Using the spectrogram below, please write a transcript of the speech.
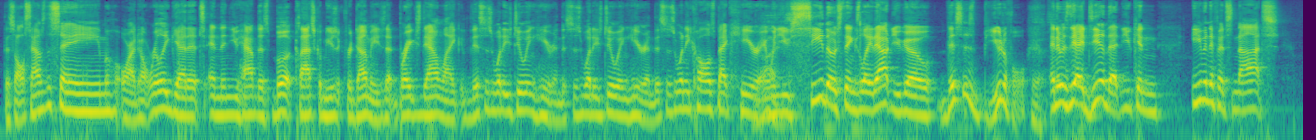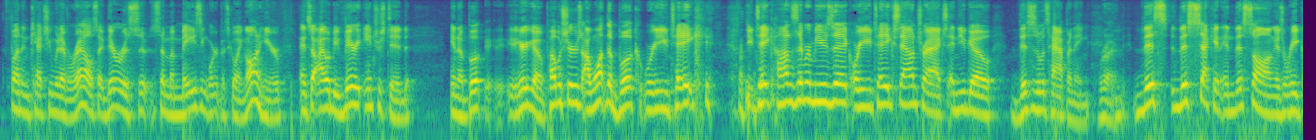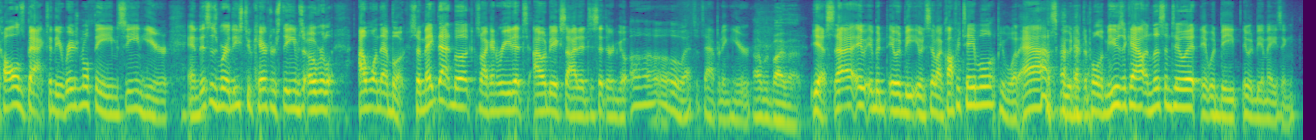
this all sounds the same, or I don't really get it. And then you have this book, Classical Music for Dummies, that breaks down like this is what he's doing here, and this is what he's doing here, and this is when he calls back here. And when you see those things laid out, you go, this is beautiful. And it was the idea that you can, even if it's not fun and catchy, whatever else. Like there is some amazing work that's going on here, and so I would be very interested in a book. Here you go, publishers. I want the book where you take you take Hans Zimmer music or you take soundtracks and you go, this is what's happening. Right. This this second in this song is where he calls back to the original theme seen here, and this is where these two characters' themes over. I want that book. So make that book so I can read it. I would be excited to sit there and go, oh, that's what's happening here. I would buy that. Yes, uh, it, it would. It would be. It would sit on my coffee table. People would ask. We would have to pull the music out and listen to it. It would be. It would be amazing.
